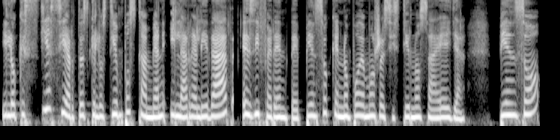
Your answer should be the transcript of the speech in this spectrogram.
Y lo que sí es cierto es que los tiempos cambian y la realidad es diferente. Pienso que no podemos resistirnos a ella. Pienso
